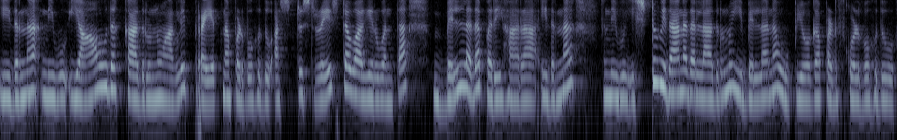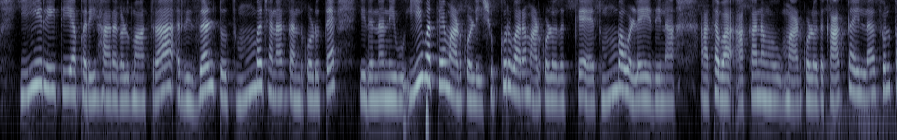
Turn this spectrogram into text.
ಇದನ್ನು ನೀವು ಯಾವುದಕ್ಕಾದ್ರೂ ಆಗಲಿ ಪ್ರಯತ್ನ ಪಡಬಹುದು. ಅಷ್ಟು ಶ್ರೇಷ್ಠವಾಗಿರುವಂಥ ಬೆಲ್ಲದ ಪರಿಹಾರ ಇದನ್ನು ನೀವು ಎಷ್ಟು ವಿಧಾನದಲ್ಲಾದ್ರೂ ಈ ಬೆಲ್ಲನ ಉಪಯೋಗ ಪಡಿಸ್ಕೊಳ್ಬಹುದು ಈ ರೀತಿಯ ಪರಿಹಾರಗಳು ಮಾತ್ರ ರಿಸಲ್ಟು ತುಂಬ ಚೆನ್ನಾಗಿ ತಂದುಕೊಡುತ್ತೆ. ಇದನ್ನು ನೀವು ಇವತ್ತೇ ಮಾಡಿಕೊಳ್ಳಿ. ಶುಕ್ರವಾರ ಮಾಡ್ಕೊಳ್ಳೋದಕ್ಕೆ ತುಂಬ ಒಳ್ಳೆಯ ದಿನ. ಅಥವಾ ಅಕ್ಕ ನಾವು ಮಾಡ್ಕೊಳ್ಳೋದಕ್ಕೆ ಆಗ್ತಾ ಇಲ್ಲ. ಸ್ವಲ್ಪ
